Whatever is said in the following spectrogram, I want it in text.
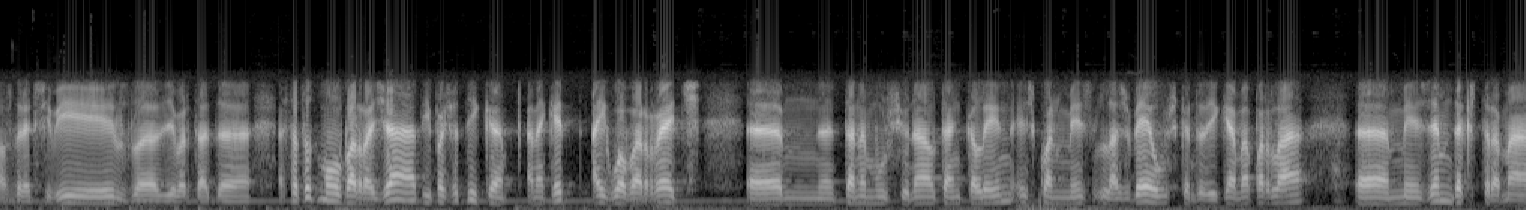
els drets civils, la llibertat de... Està tot molt barrejat, i per això et dic que en aquest aiguabarreig eh, tan emocional, tan calent, és quan més les veus que ens dediquem a parlar eh, més hem d'extremar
